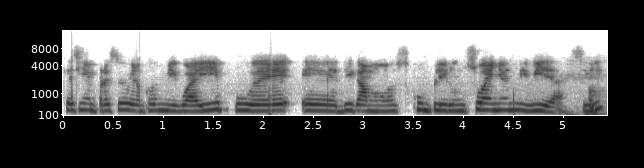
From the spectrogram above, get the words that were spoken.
que siempre estuvieron conmigo ahí, pude, eh, digamos, cumplir un sueño en mi vida, ¿sí?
